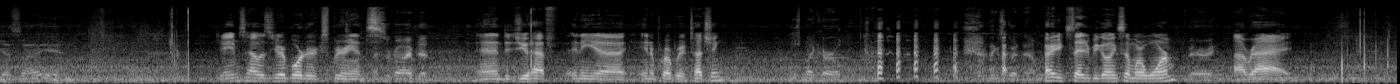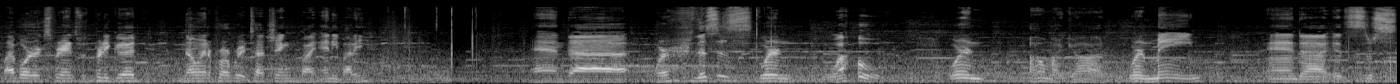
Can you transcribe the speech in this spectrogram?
Yes, I am. James, how was your border experience? I survived it. And did you have any uh, inappropriate touching? Just my Carl. Everything's good now. Are you excited to be going somewhere warm? Very. All right. My border experience was pretty good. No inappropriate touching by anybody. And uh, we're this is we're in whoa we're in oh my god we're in Maine and uh, it's just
